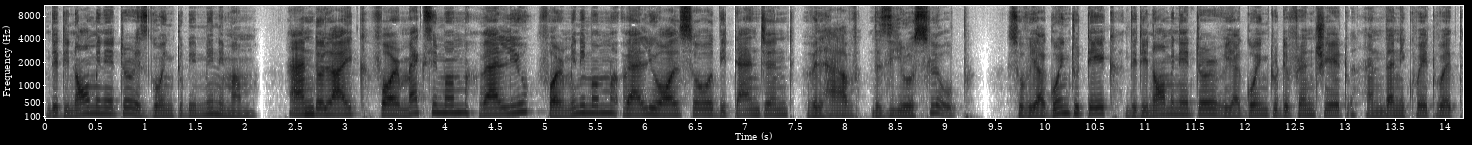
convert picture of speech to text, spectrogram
the denominator is going to be minimum. And like for maximum value, for minimum value also the tangent will have the zero slope. So we are going to take the denominator, we are going to differentiate and then equate with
